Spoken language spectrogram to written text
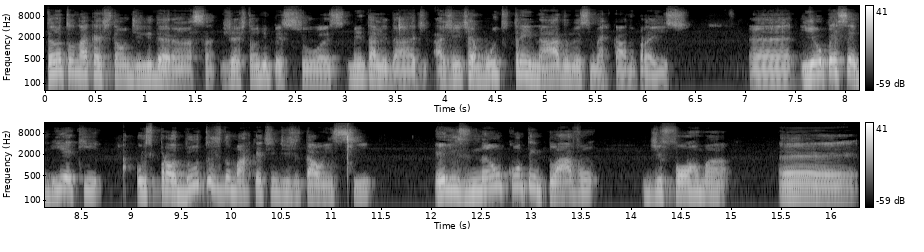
tanto na questão de liderança, gestão de pessoas, mentalidade. A gente é muito treinado nesse mercado para isso. É, e eu percebia que os produtos do marketing digital em si, eles não contemplavam de forma é,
